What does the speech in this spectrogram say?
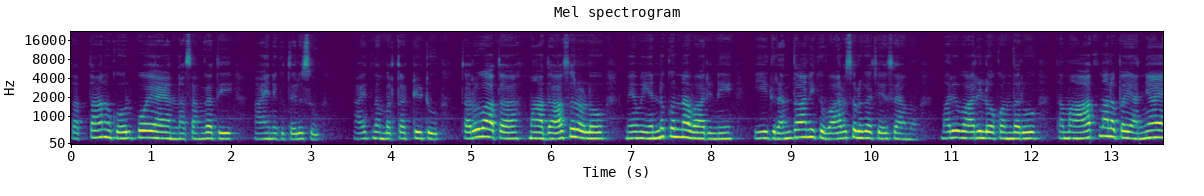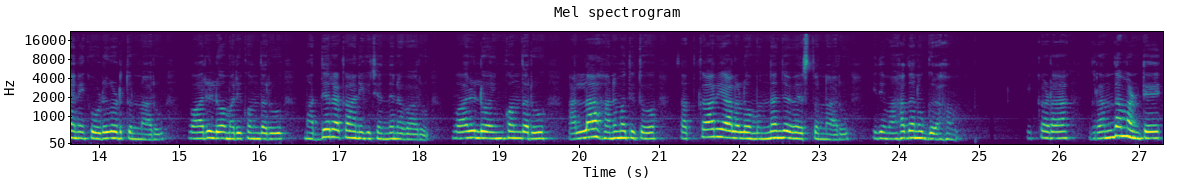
సత్తాను కోల్పోయాయన్న సంగతి ఆయనకు తెలుసు. ఆయత్ నంబర్ థర్టీ టూ. తరువాత మా దాసులలో మేము ఎన్నుకున్న వారిని ఈ గ్రంథానికి వారసులుగా చేశాము. మరి వారిలో కొందరు తమ ఆత్మలపై అన్యాయానికి ఒడిగడుతున్నారు. వారిలో మరికొందరు మధ్య రకానికి చెందినవారు. వారిలో ఇంకొందరు అల్లాహ్ అనుమతితో సత్కార్యాలలో ముందంజ వేస్తున్నారు. ఇది మహదనుగ్రహం. ఇక్కడ గ్రంథం అంటే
